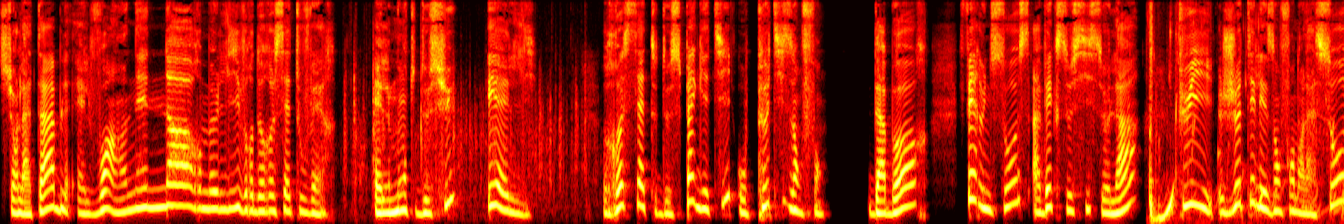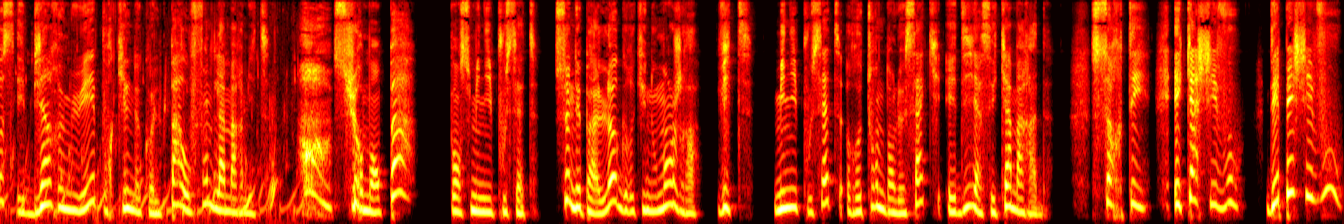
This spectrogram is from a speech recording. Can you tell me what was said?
Sur la table, elle voit un énorme livre de recettes ouvert. Elle monte dessus et elle lit Recette de spaghettis aux petits-enfants. D'abord, faire une sauce avec ceci, cela, puis jeter les enfants dans la sauce et bien remuer pour qu'ils ne collent pas au fond de la marmite. Oh, sûrement pas pense Mini Poussette. Ce n'est pas l'ogre qui nous mangera. Vite Mini Poussette retourne dans le sac et dit à ses camarades Sortez et cachez-vous Dépêchez-vous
